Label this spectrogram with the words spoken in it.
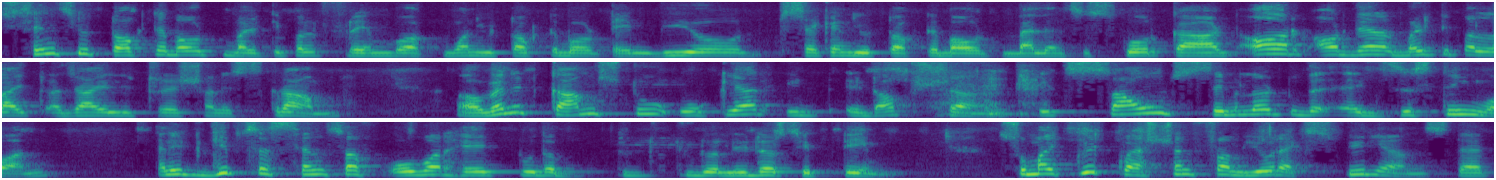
since you talked about multiple framework, one you talked about MBO, second you talked about balance scorecard, or or there are multiple like agile iteration, Scrum. Uh, when it comes to OKR adoption, it sounds similar to the existing one, and it gives a sense of overhead to the to the leadership team. So my quick question from your experience that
